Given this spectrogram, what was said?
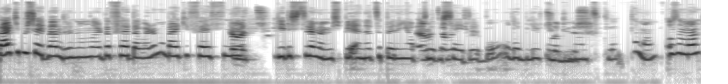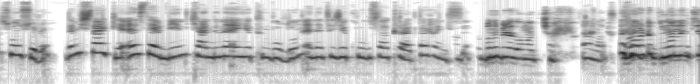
belki bu şeydendir. Hani onlarda F de var ama belki F'sini evet. geliştirememiş bir NTP'nin yaptığı Evet, bir evet. şeydir bu. Olabilir çünkü Olabilir. mantıklı. Tamam. O zaman son soru. Demişler ki en sevdiğin, kendine en yakın bulduğun NTC kurgusal karakter hangisi? Bunu biraz anlatacağım. Anlat. Bu arada bundan önce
